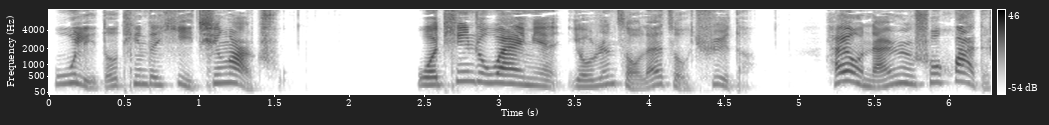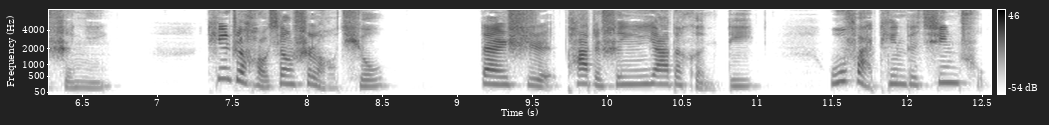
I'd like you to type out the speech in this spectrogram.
屋里都听得一清二楚。我听着外面有人走来走去的，还有男人说话的声音，听着好像是老邱，但是他的声音压得很低，无法听得清楚。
